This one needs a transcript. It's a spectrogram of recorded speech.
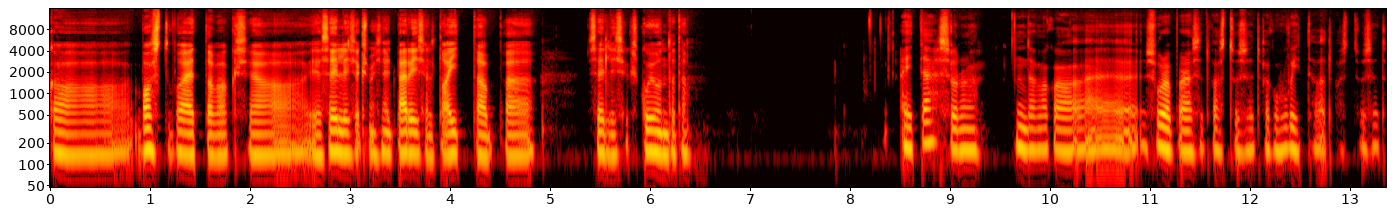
ka vastuvõetavaks ja, ja selliseks, mis neid päriselt aitab äh, selliseks kujundada. aitäh sulle, need on väga äh, suurepärased vastused, väga huvitavad vastused.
